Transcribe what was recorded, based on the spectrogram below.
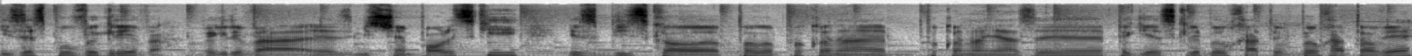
i zespół wygrywa. Wygrywa e, z mistrzem Polski, jest blisko po, pokona, pokonania z e, PGS Gry Bełchatów w Bełchatowie,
